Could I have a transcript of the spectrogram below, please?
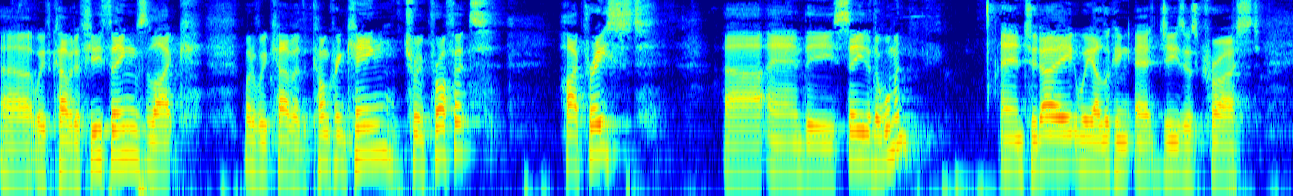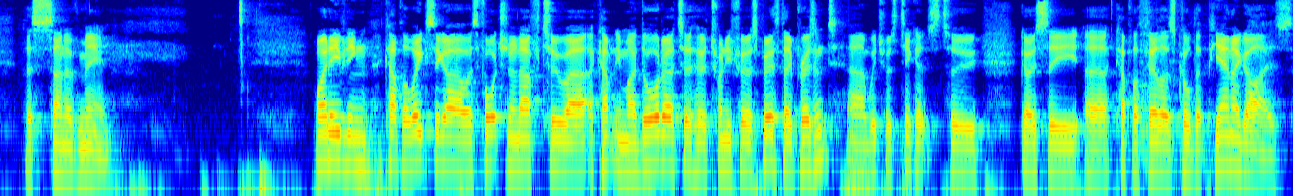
Uh, we've covered a few things like what have we covered? The conquering king, true prophet, high priest, uh, and the seed of the woman. And today we are looking at Jesus Christ, the Son of Man. One evening, a couple of weeks ago, I was fortunate enough to uh, accompany my daughter to her 21st birthday present, uh, which was tickets to go see a couple of fellas called the Piano Guys.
